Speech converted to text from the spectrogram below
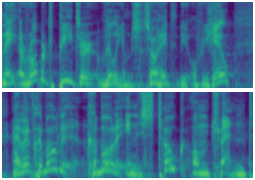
Nee, Robert Peter Williams. Zo heette hij officieel. Hij werd geboren, geboren in Stoke-on-Trent.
